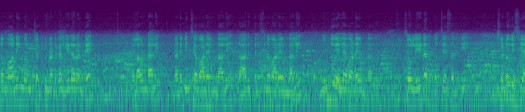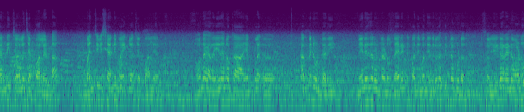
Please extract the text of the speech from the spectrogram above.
సో మార్నింగ్ మనం చెప్పుకున్నట్టుగా లీడర్ అంటే ఎలా ఉండాలి? నడిపించేవాడే ఉండాలి దారి తెలిసిన వాడే ఉండాలి ముందు వెళ్ళేవాడే ఉండాలి. సో లీడర్ వచ్చేసరికి చెడు విషయాన్ని చెవులో చెప్పాలంట మంచి విషయాన్ని మైక్లో చెప్పాలి అంట. అవునా కదా? ఏదైనా ఒక ఎంప్లాయ్ కంపెనీ ఉంటుంది మేనేజర్ ఉంటాడు డైరెక్ట్ పది మంది ఎదురుగా తిట్టకూడదు. సో లీడర్ అయిన వాడు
